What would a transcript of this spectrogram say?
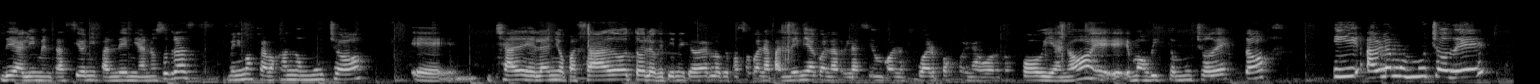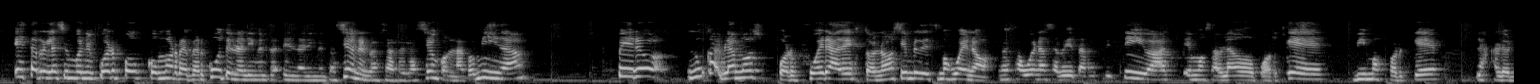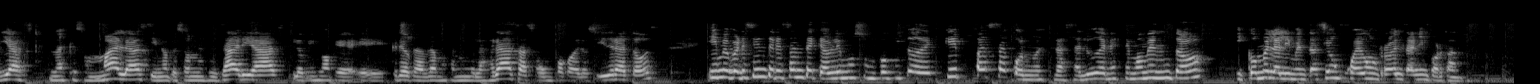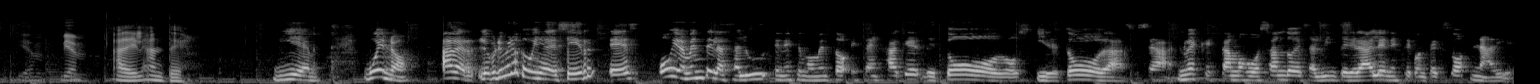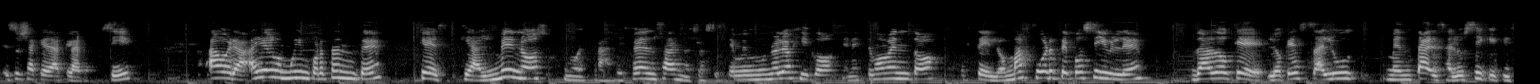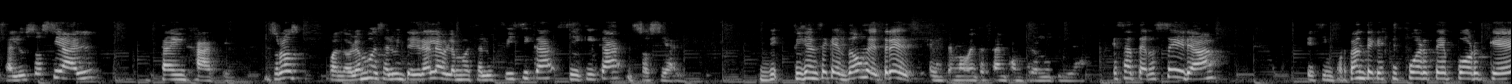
de alimentación y pandemia. Nosotras venimos trabajando mucho eh, ya desde el año pasado, todo lo que tiene que ver lo que pasó con la pandemia, con la relación con los cuerpos, con la gordofobia, ¿no? Eh, hemos visto mucho de esto y hablamos mucho de esta relación con el cuerpo, cómo repercute en la, en alimentación, en nuestra relación con la comida pero nunca hablamos por fuera de esto, ¿no? Siempre decimos, bueno, no está bueno hacer dietas restrictivas, hemos hablado por qué, vimos por qué las calorías no es que son malas, sino que son necesarias, lo mismo que eh, creo que hablamos también de las grasas o un poco de los hidratos. Y me pareció interesante que hablemos un poquito de qué pasa con nuestra salud en este momento y cómo la alimentación juega un rol tan importante. Bien. Adelante. Bien, bueno, a ver, lo primero que voy a decir es, obviamente la salud en este momento está en jaque de todos y de todas, o sea, no es que estamos gozando de salud integral en este contexto nadie, eso ya queda claro, ¿sí? Ahora, hay algo muy importante que es que al menos nuestras defensas, nuestro sistema inmunológico en este momento esté lo más fuerte posible, dado que lo que es salud mental, salud psíquica y salud social está en jaque. Nosotros cuando hablamos de salud integral hablamos de salud física, psíquica y social. Fíjense que dos de tres en este momento están comprometidas. Esa tercera es importante que esté fuerte porque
